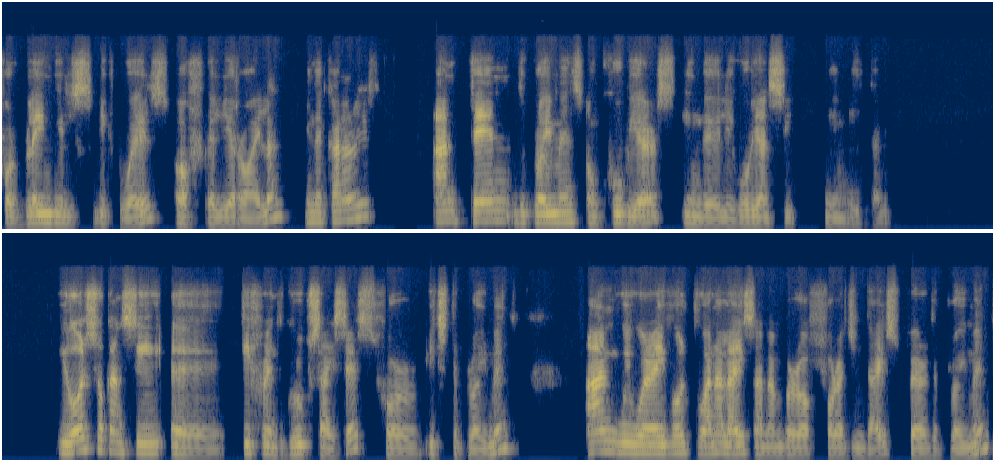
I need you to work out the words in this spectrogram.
for Blainville's beaked whales of El Hierro Island in the Canaries, and 10 deployments on Cuviers in the Ligurian Sea in Italy. You also can see uh, different group sizes for each deployment, and we were able to analyze a number of foraging dives per deployment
